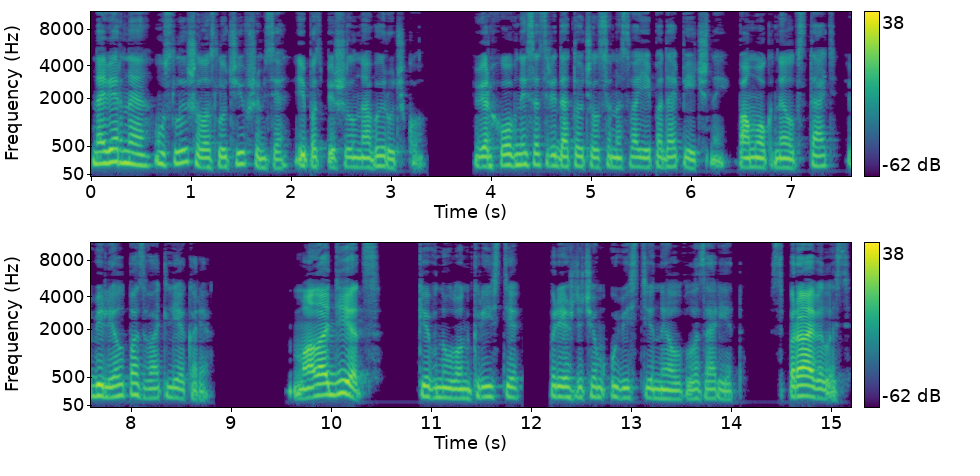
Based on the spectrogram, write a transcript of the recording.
Наверное, услышал о случившемся и поспешил на выручку. Верховный сосредоточился на своей подопечной, помог Нел встать, велел позвать лекаря. «Молодец!» – кивнул он Кристи, прежде чем увести Нел в лазарет. «Справилась!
